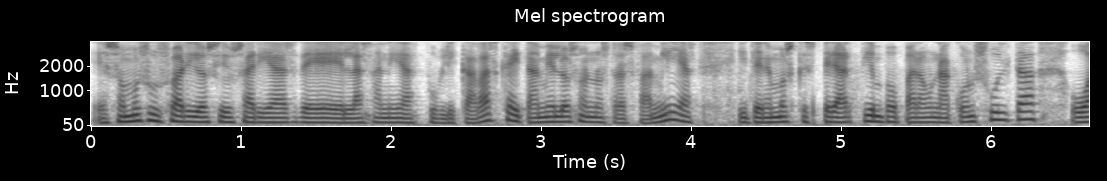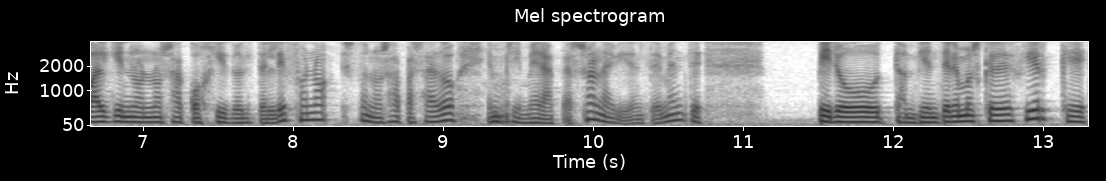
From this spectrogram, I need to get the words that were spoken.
eh, somos usuarios y usuarias de la sanidad pública vasca y también lo son nuestras familias y tenemos que esperar tiempo para una consulta o alguien no nos ha cogido el teléfono. Esto nos ha pasado en mm. primera persona, evidentemente pero también tenemos que decir que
